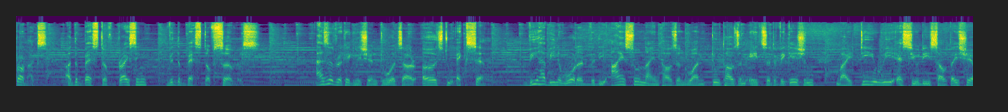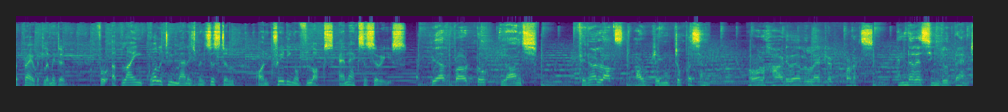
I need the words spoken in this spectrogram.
products at the best of pricing with the best of service. As a recognition towards our urge to excel, we have been awarded with the ISO 9001-2008 certification by TUV SUD South Asia Private Limited for applying quality management system on trading of locks and accessories. We are proud to launch our dream to present all hardware related products under a single brand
